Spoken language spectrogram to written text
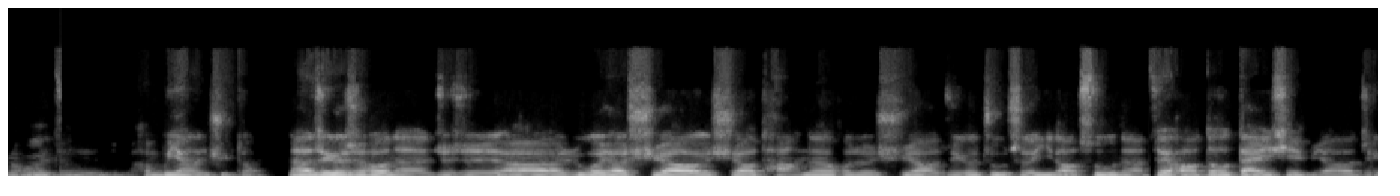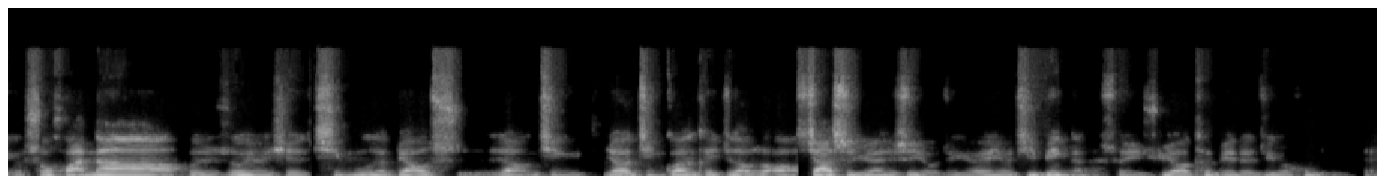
然后嗯，很不一样的举动。那这个时候呢，就是呃，如果要需要需要糖呢，或者需要这个注射胰岛素呢，最好都带一些比较这个手环呐、或者说有一些醒目的标识，让警让警官可以知道说，哦，驾驶员是有这个有疾病的，所以需要特别的这个护理。对，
